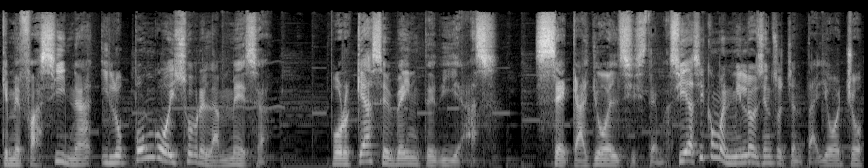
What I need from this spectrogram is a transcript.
que me fascina y lo pongo hoy sobre la mesa porque hace 20 días se cayó el sistema. Sí, así como en 1988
